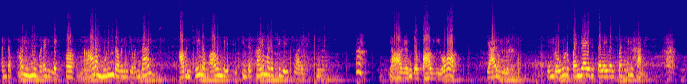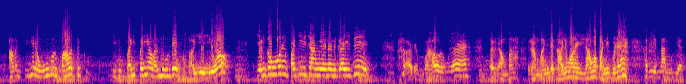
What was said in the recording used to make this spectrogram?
அந்த பாவி இன்னும் வரவில்லை. காலம் முடிந்து அவன் இங்க வந்தால் அவன் செய்த பாவங்களுக்கு இந்த கழுமரத்தில் ஏற்றுவார்கள். யார் எந்த பாவியோ? யாரும் இல்லை. உங்க ஊர் பஞ்சாயத்து தலைவன் பக்கிரிசாமி அவன் செய்யற ஒவ்வொரு பாவத்துக்கும் இது படிப்படியா வளர்ந்து கொண்டே ஐயோ எங்க ஊரு பக்கிரிசாமி என்னனுக்கா இது? அட பாவமே. ரம்பா ரம்பா இந்த கழுமரம் இல்லாம பண்ணிவிட. அது என்னால் முடியாது.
